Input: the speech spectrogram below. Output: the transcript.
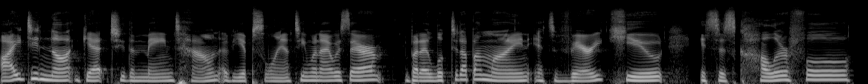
I did not get to the main town of Ypsilanti when I was there, but I looked it up online. It's very cute. It's this colorful,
